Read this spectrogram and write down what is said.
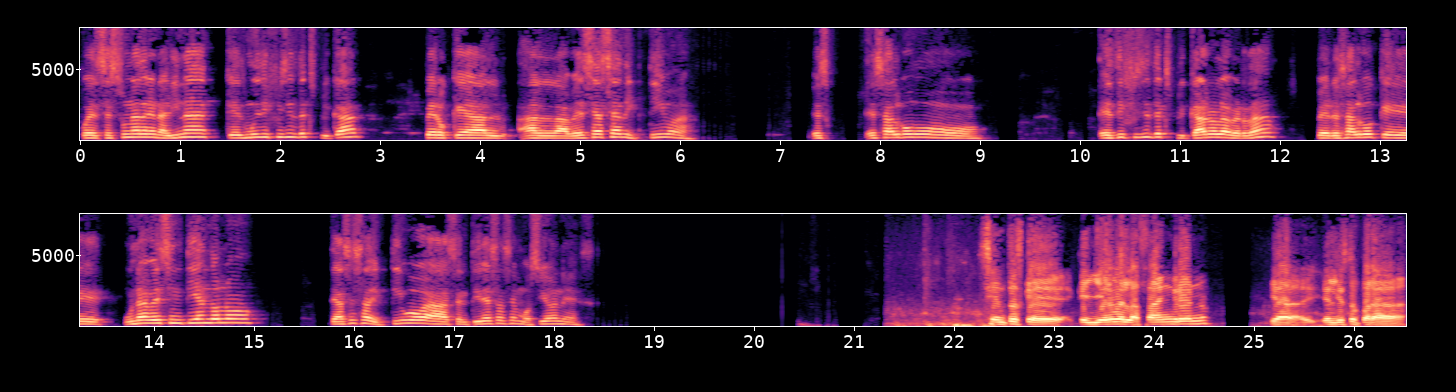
pues es una adrenalina que es muy difícil de explicar, pero que al, a la vez se hace adictiva. Es, es algo es difícil de explicarlo, la verdad, pero es algo que una vez sintiéndolo, te haces adictivo a sentir esas emociones. Sientes que, que hierve la sangre, ¿no? Ya, ya listo para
